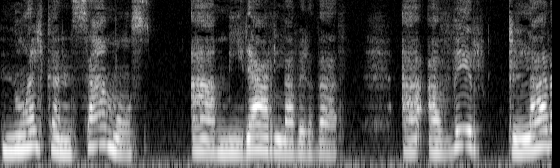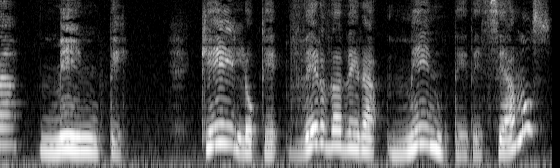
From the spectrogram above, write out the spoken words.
No alcanzamos a mirar la verdad, a, a ver claramente que lo que verdaderamente deseamos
